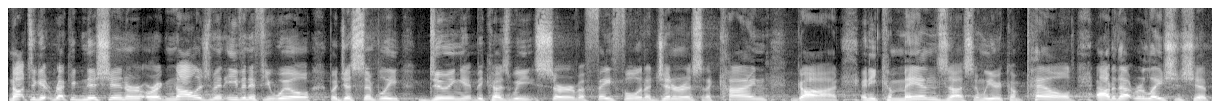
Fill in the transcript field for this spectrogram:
not to get recognition or, or, acknowledgement, even if you will, but just simply doing it because we serve a faithful and a generous and a kind God. And He commands us, and we are compelled out of that relationship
